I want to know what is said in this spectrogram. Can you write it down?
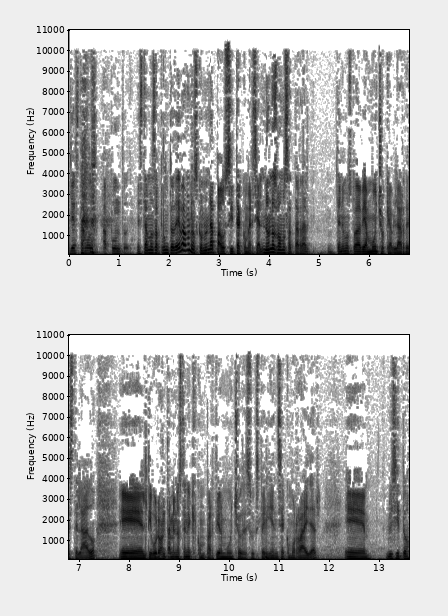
Ya estamos a punto de... Estamos a punto de, vámonos con una pausita comercial. No nos vamos a tardar, tenemos todavía mucho que hablar de este lado. Eh, el tiburón también nos tiene que compartir mucho de su experiencia como rider. Eh, Luisito,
